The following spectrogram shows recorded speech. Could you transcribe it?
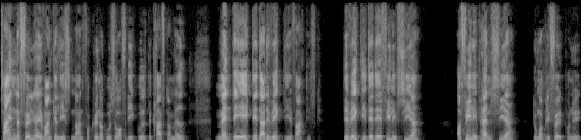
Tegnene følger evangelisten, når han forkynder Guds ord, fordi Gud bekræfter med. Men det er ikke det, der er det vigtige, faktisk. Det vigtige, det er det, Philip siger. Og Philip, han siger, du må blive født på ny.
